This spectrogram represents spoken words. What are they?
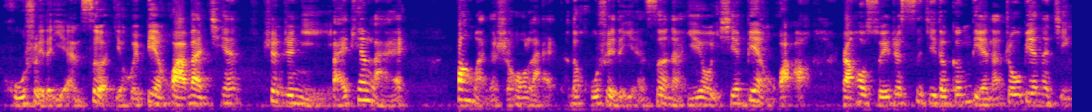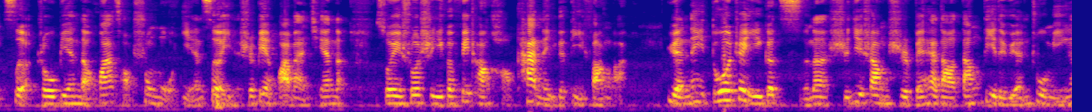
湖水的颜色也会变化万千。甚至你白天来，傍晚的时候来，它的湖水的颜色呢，也有一些变化啊。然后随着四季的更迭呢，周边的景色、周边的花草树木颜色也是变化万千的，所以说是一个非常好看的一个地方啊。远内多这一个词呢，实际上是北海道当地的原住民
